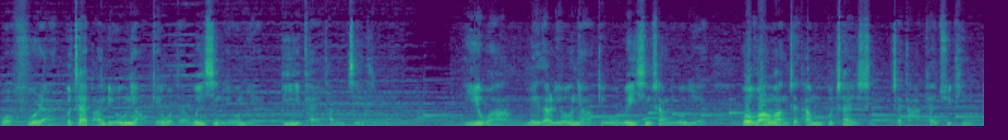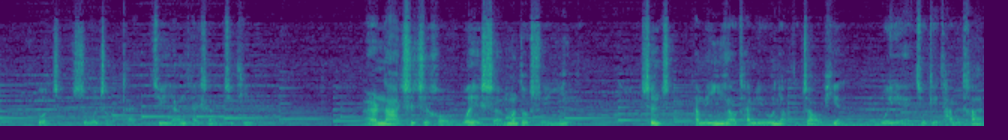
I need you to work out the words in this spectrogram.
我忽然不再把刘鸟给我的微信留言避开他们接听了。以往每当刘鸟给我微信上留言，我往往在他们不在时才打开去听，或者是我走开去阳台上去听。而那次之后，我也什么都随意了，甚至他们硬要看刘鸟的照片，我也就给他们看了。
